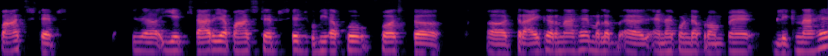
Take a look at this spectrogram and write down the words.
पाँच स्टेप्स ये चार या पाँच स्टेप्स है जो भी आपको फ़र्स्ट ट्राई करना है मतलब एनाकोंडा प्रॉम्प्ट में लिखना है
